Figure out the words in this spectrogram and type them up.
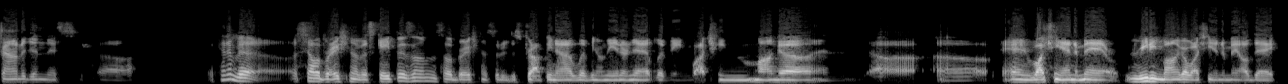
founded in this, uh, kind of a, a, celebration of escapism, celebration of sort of just dropping out, living on the internet, living, watching manga and uh, uh, and watching anime or reading manga, watching anime all day.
